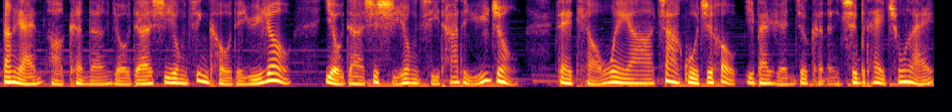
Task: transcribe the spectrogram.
当然啊，可能有的是用进口的鱼肉，有的是使用其他的鱼种，在调味啊、炸过之后，一般人就可能吃不太出来。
